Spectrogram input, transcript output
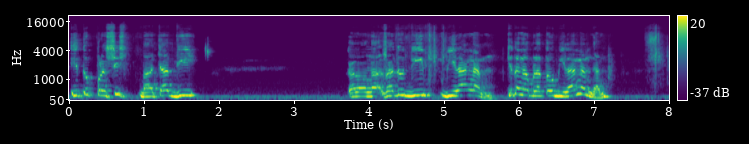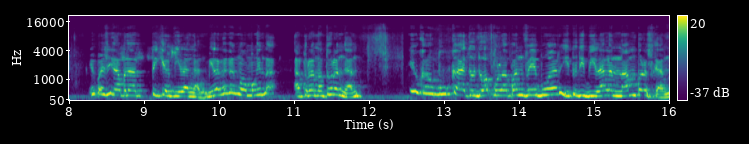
itu persis baca di kalau nggak satu di bilangan. Kita nggak pernah tahu bilangan kan? Ya pasti nggak pernah pikir bilangan. Bilangan kan ngomongin aturan-aturan kan? Yuk kalau buka itu 28 Februari itu di bilangan numbers kan?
